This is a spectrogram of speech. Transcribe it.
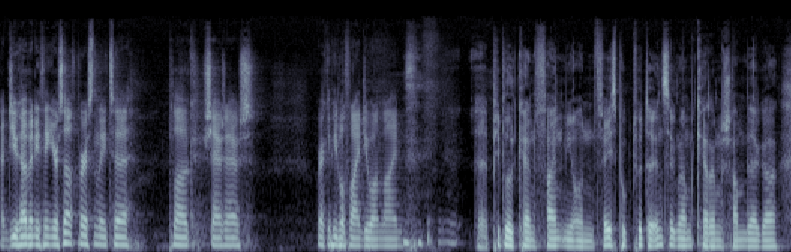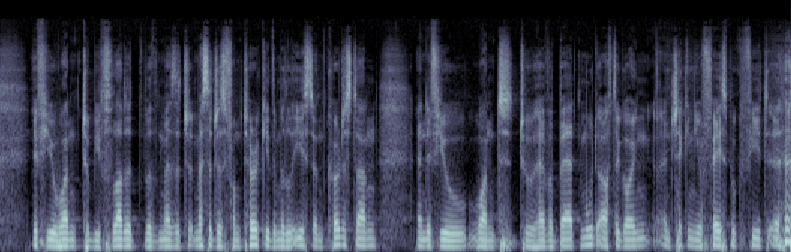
And do you have anything yourself personally to plug, shout out? Where can people find you online? Uh, people can find me on Facebook, Twitter, Instagram, Kerem Schamberger. If you want to be flooded with message, messages from Turkey, the Middle East, and Kurdistan, and if you want to have a bad mood after going and checking your Facebook feed, uh,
